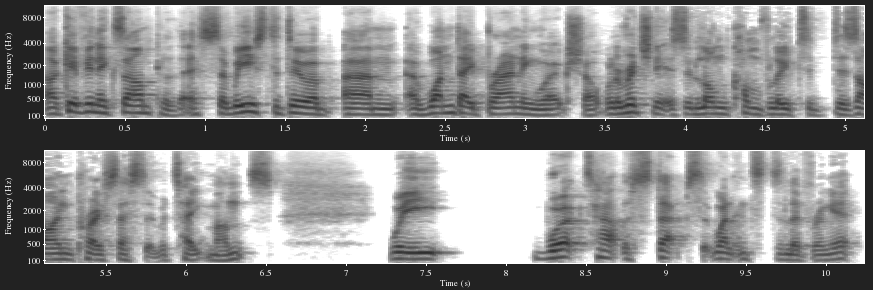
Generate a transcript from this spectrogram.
I'll give you an example of this. So we used to do a, um, a one day branding workshop. Well, originally it's a long convoluted design process that would take months. We worked out the steps that went into delivering it.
